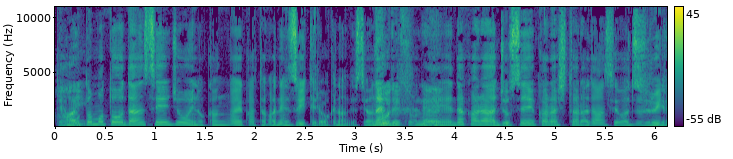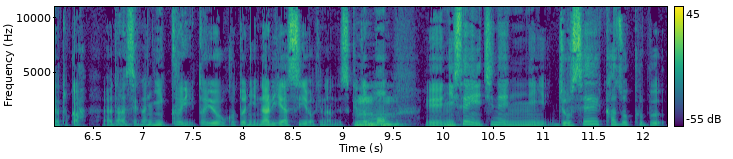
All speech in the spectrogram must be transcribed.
てはいもともと男性上位の考え方が根付いてるわけなんですよね。そうですよね。えーだから女性からしたら男性はずるいだとか男性が憎いということになりやすいわけなんですけども、うんうんえー2001年に女性家族部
